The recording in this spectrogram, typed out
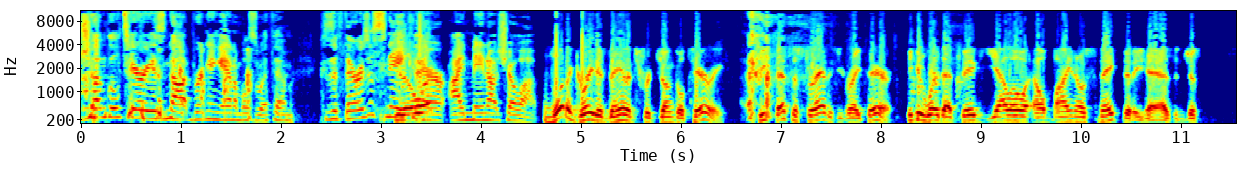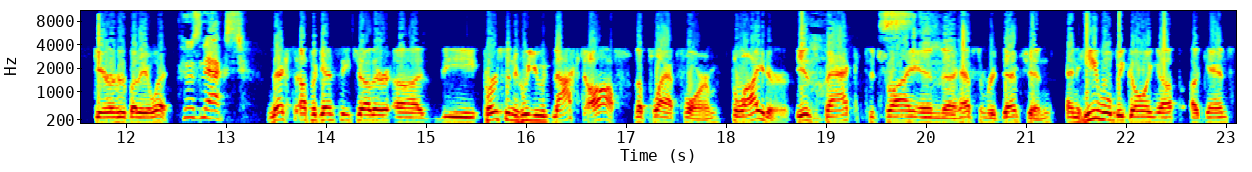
Jungle Terry is not bringing animals with him. Because if there is a snake You know there, I may not show up. What a great advantage for Jungle Terry. He, that's a strategy right there. He could wear that big yellow albino snake that he has and just scare everybody away. Who's next? Next up against each other, uh, the person who you knocked off the platform, Slider, is back to try and uh, have some redemption, and he will be going up against,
